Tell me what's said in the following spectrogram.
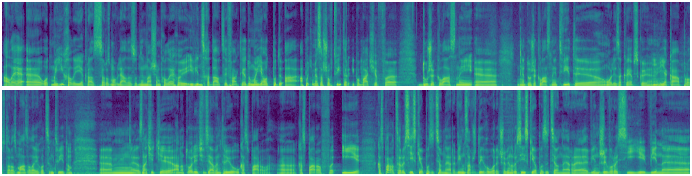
Але е, от ми їхали, і якраз розмовляли з одним нашим колегою, і він згадав цей факт. Я думаю, я от подив... А, а потім я зайшов в Твіттер і побачив е, дуже класний, е, дуже класний твіт е, Олі Закревської, яка просто розмазала його цим твітом. Ем, Значить, е, Анатоліч взяв інтерв'ю у Каспарова. Е, Каспаров і Каспаров це російський опозиціонер. Він завжди говорить, що він російський опозиціонер. е, Він жив в Росії. Він е,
